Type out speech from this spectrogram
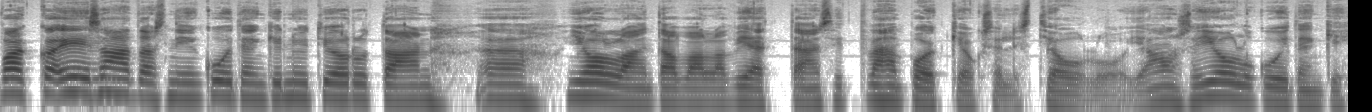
vaikka ei saataisi, niin kuitenkin nyt joudutaan äh, jollain tavalla viettämään sitten vähän poikkeuksellista joulua. Ja on se joulu kuitenkin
